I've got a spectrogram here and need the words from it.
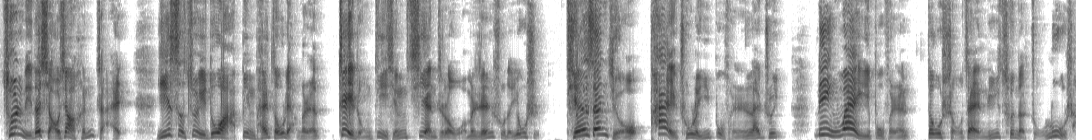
村里的小巷很窄，一次最多啊并排走两个人。这种地形限制了我们人数的优势。田三九派出了一部分人来追，另外一部分人都守在离村的主路上，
